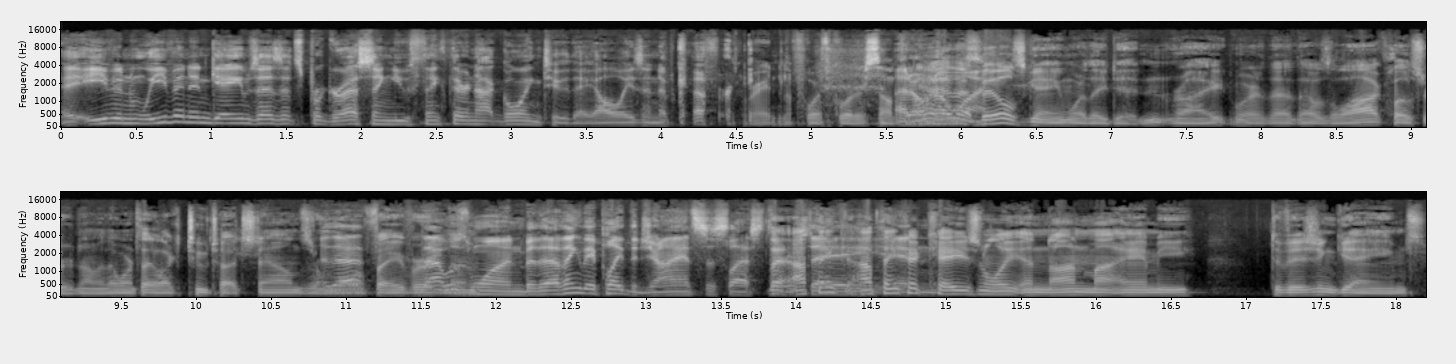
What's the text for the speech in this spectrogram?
Even even in games as it's progressing, you think they're not going to. They always end up covering. Right in the fourth quarter, or something. I don't yeah, know that Bills game where they didn't. Right, where that, that was a lot closer. I mean, they weren't they like two touchdowns or that, more favor. That was then, one, but I think they played the Giants this last Thursday. I think I think occasionally in non-Miami division games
